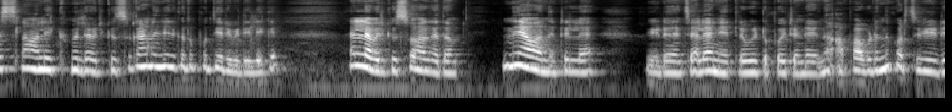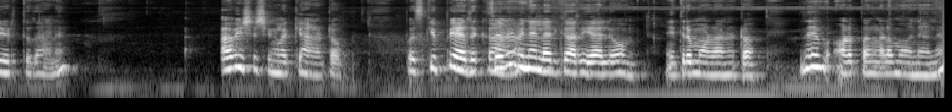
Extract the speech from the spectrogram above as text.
അസ്സാം വലൈക്കും എല്ലാവർക്കും സുഖമാണ് എനിക്കത് പുതിയൊരു വീഡിയോയിലേക്ക് എല്ലാവർക്കും സ്വാഗതം. ഇന്ന് ഞാൻ വന്നിട്ടില്ല വീഡിയോ വെച്ചാൽ അനിയത്തിൽ വീട്ടിൽ പോയിട്ടുണ്ടായിരുന്നു. അപ്പോൾ അവിടെ നിന്ന് കുറച്ച് വീഡിയോ എടുത്തതാണ്. ആ വിശേഷങ്ങളൊക്കെയാണ് കേട്ടോ. അപ്പോൾ സ്കിപ്പ് ചെയ്തൊക്കെ പിന്നെ എല്ലാവർക്കും അറിയാമല്ലോ ഇത്ര മോളാണ് കേട്ടോ. ഇത് ഉളപ്പങ്ങളെ മോനാണ്.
